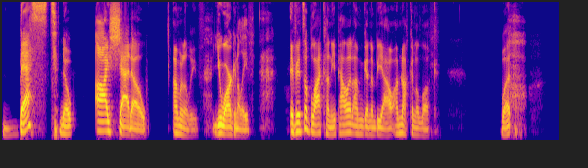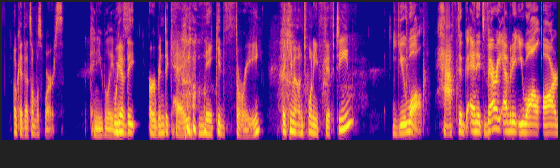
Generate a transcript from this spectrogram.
Best Nope. Eyeshadow. I'm gonna leave. You are gonna leave. If it's a black honey palette, I'm gonna be out. I'm not gonna look. What? Okay, that's almost worse. Can you believe We this? have the Urban Decay Naked 3. They came out in 2015. you all have to, and it's very evident you all are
